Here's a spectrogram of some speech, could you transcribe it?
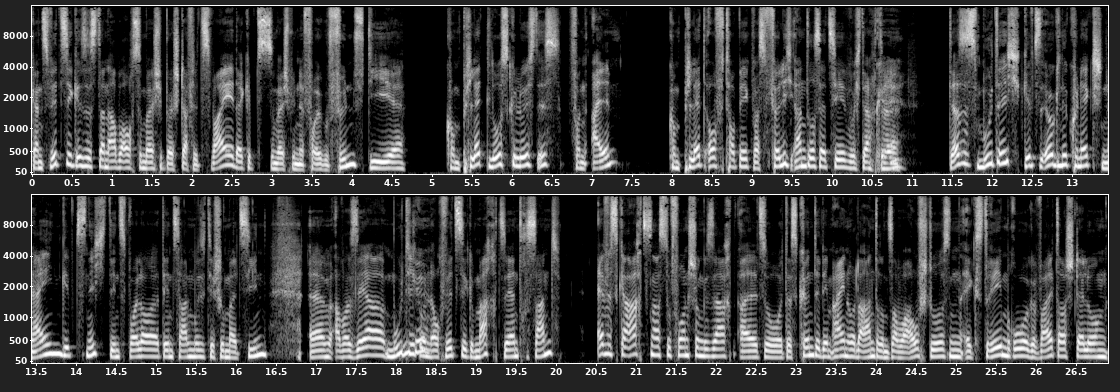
Ganz witzig ist es dann aber auch zum Beispiel bei Staffel 2, da gibt es zum Beispiel eine Folge 5, die komplett losgelöst ist von allem, komplett off-topic, was völlig anderes erzählt, wo ich dachte, Okay. das ist mutig, gibt's irgendeine Connection? Nein, gibt's nicht. Den Spoiler, den Zahn muss ich dir schon mal ziehen. Ähm, aber sehr mutig Okay. und auch witzig gemacht, sehr interessant. FSK 18 hast du vorhin schon gesagt, also das könnte dem einen oder anderen sauer aufstoßen. Extrem rohe Gewaltdarstellung.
